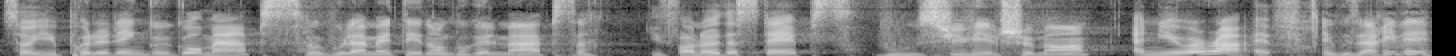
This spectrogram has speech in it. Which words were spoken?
so you put it in Google Maps, donc vous la mettez dans Google Maps, you follow the steps, vous suivez le chemin and you arrive. et vous arrivez.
